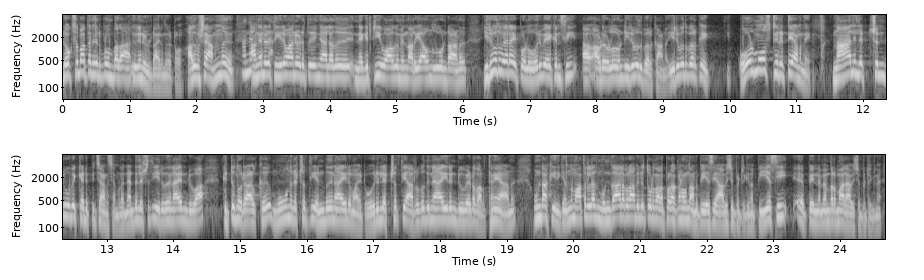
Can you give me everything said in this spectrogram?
ലോക്സഭാ തെരഞ്ഞെടുപ്പ് മുമ്പ് അത് ആലോചന ഉണ്ടായിരുന്നു കേട്ടോ. അത് പക്ഷേ അന്ന് അങ്ങനെ ഒരു തീരുമാനം എടുത്തു കഴിഞ്ഞാൽ അത് നെഗറ്റീവ് ആകുമെന്ന് അറിയാവുന്നത് കൊണ്ടാണ് ഇരുപത് പേരെ ഇപ്പോൾ. ഒരു വേക്കൻസി അവിടെ ഉള്ളതുകൊണ്ട് ഇരുപത് പേർക്കാണ്. ഇരുപത് പേർക്ക് ഓൾമോസ്റ്റ് ഇരട്ടിയാണെന്നേ. നാല് ലക്ഷം രൂപയ്ക്ക് അടുപ്പിച്ചാണ് ശമ്പളം. രണ്ട് ലക്ഷത്തി ഇരുപതിനായിരം രൂപ കിട്ടുന്ന ഒരാൾക്ക് മൂന്ന് ലക്ഷത്തി എൺപതിനായിരമായിട്ട് ഒരു ലക്ഷത്തി അറുപതിനായിരം രൂപയുടെ വർധനയാണ് ഉണ്ടാക്കിയിരിക്കുന്നത്. മാത്രമല്ല അത് മുൻകാല പ്രാബല്യത്തോട് നടപ്പാക്കണമെന്നാണ് പി എസ് സി ആവശ്യപ്പെട്ടിരിക്കുന്നത്. പി എസ് സി പിന്നെ മെമ്പർമാർ ആവശ്യപ്പെട്ടിരിക്കുന്നത്.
